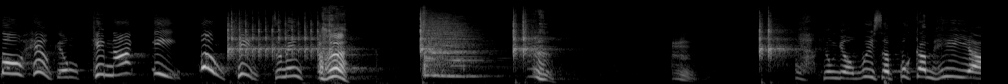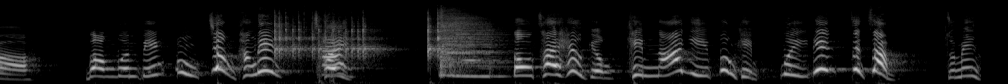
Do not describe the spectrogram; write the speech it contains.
都后宫，擒拿以奉钦。遵命。哎呀，娘娘为什不敢去呀？王文斌唔将堂令。猜，都在后宫，擒拿以奉钦，为令执掌。遵命。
